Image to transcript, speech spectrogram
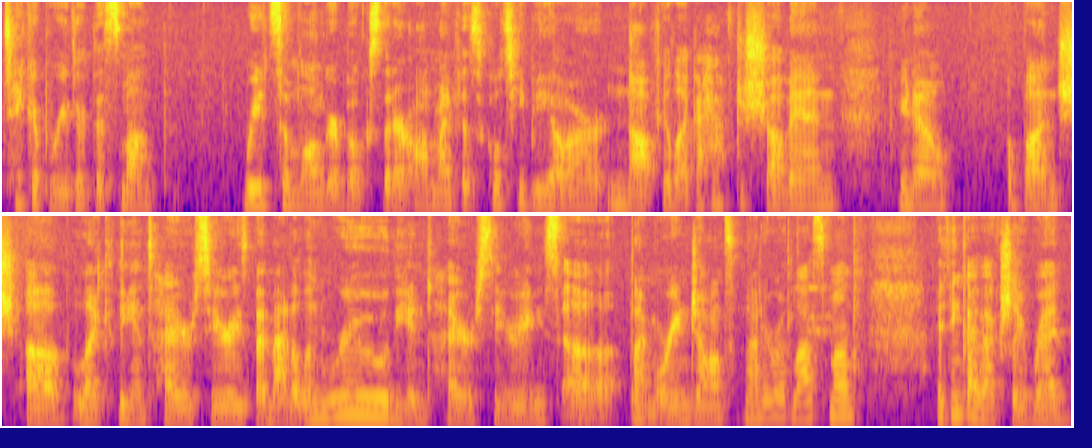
take a breather this month, read some longer books that are on my physical TBR, not feel like I have to shove in, you know, a bunch of like the entire series by Madeline Roux, the entire series uh, by Maureen Johnson that I read last month. I think I've actually read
